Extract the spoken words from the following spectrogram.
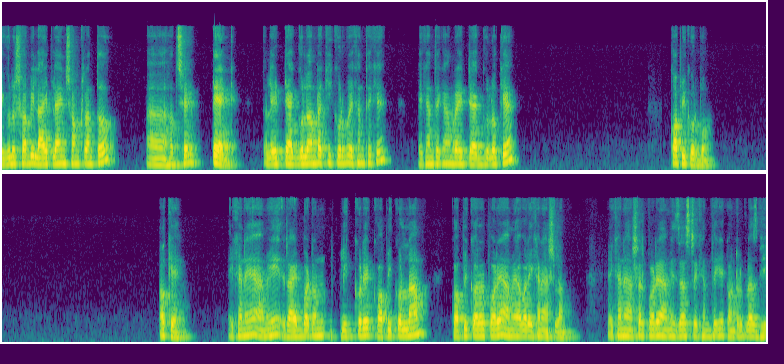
এগুলো সবই লাইফলাইন সংক্রান্ত হচ্ছে ট্যাগ তাহলে এই ট্যাগগুলো আমরা কি করব এখান থেকে? এখান থেকে আমরা এই ট্যাগগুলোকে কপি করব। ওকে এখানে আমি রাইট বাটন ক্লিক করে কপি করলাম। কপি করার পরে আমি আবার এখানে আসলাম। এখানে আসার পরে আমি জাস্ট এখান থেকে কন্ট্রোল প্লাস ভি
